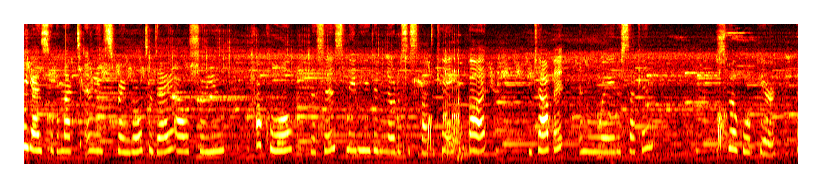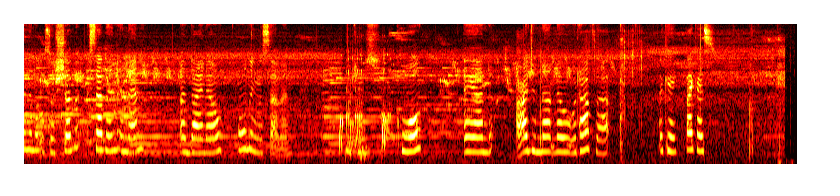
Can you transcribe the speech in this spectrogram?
Hey guys, welcome back to Emmy and Sprinkle. Today I will show you how cool this is. Maybe you didn't notice this about the cake, but you tap it and wait a second, smoke will appear. And then also shove it seven and then a dino holding the seven, which is cool. And I did not know it would have that. Okay, bye guys.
